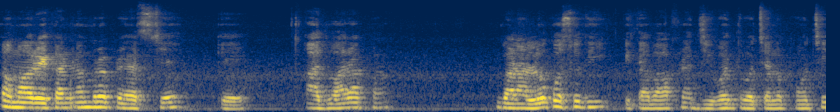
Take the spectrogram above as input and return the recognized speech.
અમારો એક નમ્ર પ્રયાસ છે કે આ દ્વારા પણ ઘણા લોકો સુધી પિતા બાપના જીવંત વચનો પહોંચે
